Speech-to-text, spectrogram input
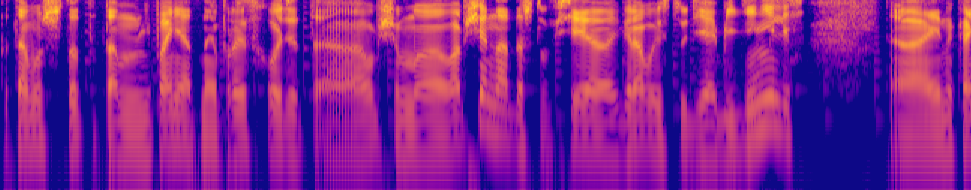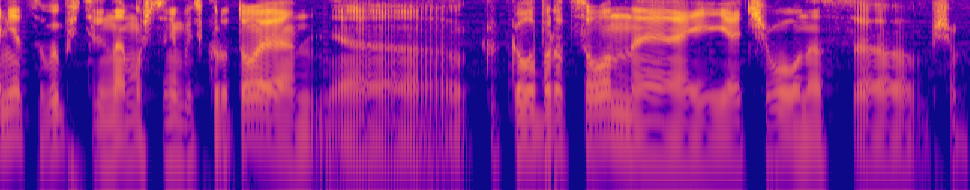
потому что что-то там непонятное происходит. А, в общем, э, вообще надо, чтобы все игровые студии объединились а, и, наконец, выпустили нам что-нибудь крутое, э, коллаборационное, и от чего у нас, э, в общем,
